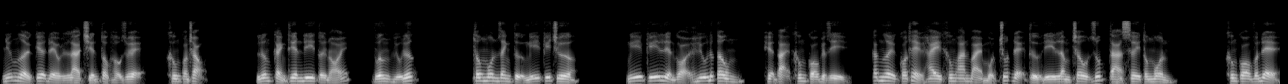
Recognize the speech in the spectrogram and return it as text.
những người kia đều là chiến tộc hậu duệ, không quan trọng. Lương cảnh thiên đi tới nói, vương hữu đức, tông môn danh tự nghĩ kỹ chưa? Nghĩ kỹ liền gọi hữu đức tông, hiện tại không có việc gì, các ngươi có thể hay không an bài một chút đệ tử đi lâm châu giúp ta xây tông môn? Không có vấn đề,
